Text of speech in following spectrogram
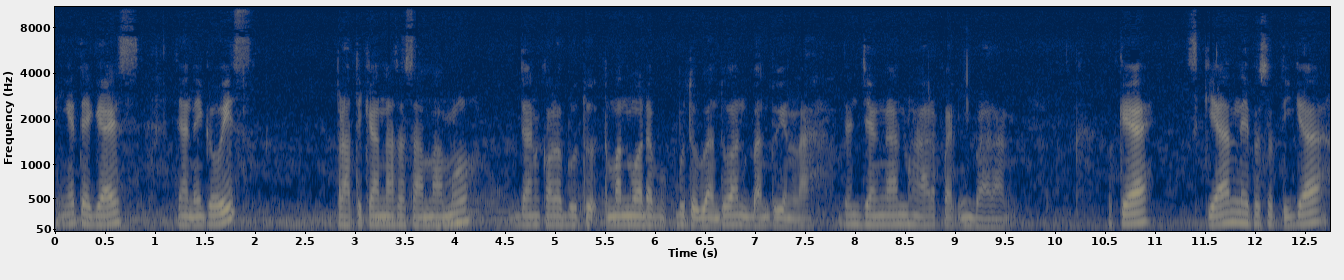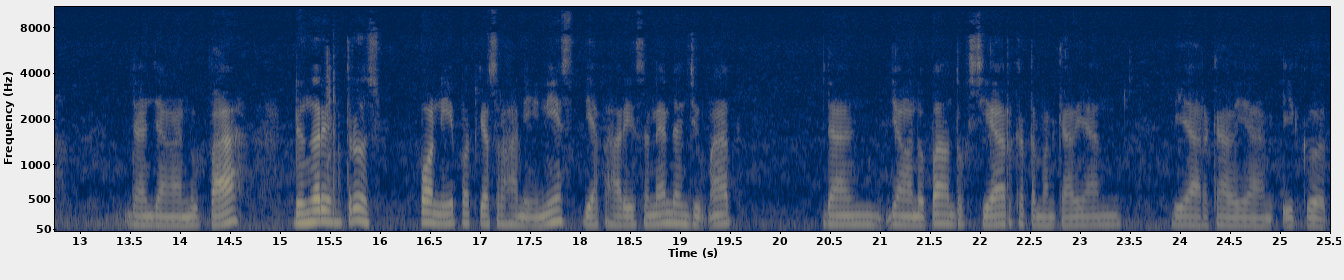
ingat ya guys, jangan egois. Perhatikanlah sesamamu dan kalau butuh temanmu ada butuh bantuan, bantuinlah dan jangan mengharapkan imbalan. Oke, sekian episode 3 dan jangan lupa dengerin terus Poni podcast rohani ini setiap hari Senin dan Jumat dan jangan lupa untuk share ke teman kalian biar kalian ikut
